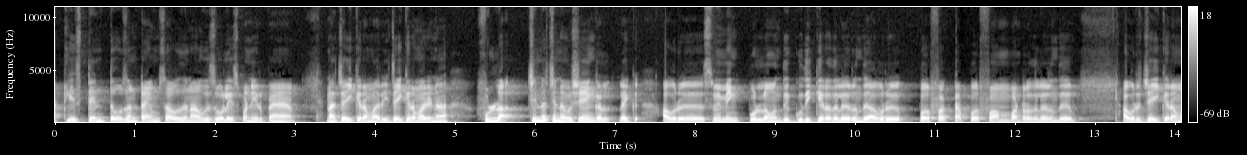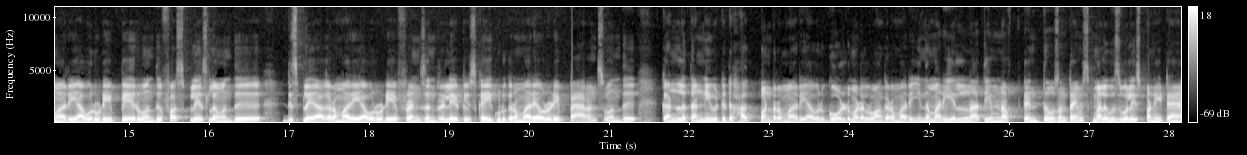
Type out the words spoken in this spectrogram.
அட்லீஸ்ட் டென் தௌசண்ட் டைம்ஸாவது நான் விசுவலைஸ் பண்ணியிருப்பேன் நான் ஜெயிக்கிற மாதிரி. ஜெயிக்கிற மாதிரினா ஃபுல்லாக சின்ன சின்ன விஷயங்கள். லைக் அவர் ஸ்விம்மிங் பூலில் வந்து குதிக்கிறதுலேருந்து அவர் பர்ஃபெக்டாக பெர்ஃபார்ம் பண்ணுறதுலேருந்து அவர் ஜெயிக்கிற மாதிரி அவருடைய பேர் வந்து ஃபஸ்ட் பிளேஸில் வந்து டிஸ்ப்ளே ஆகிற மாதிரி அவருடைய ஃப்ரெண்ட்ஸ் அண்ட் ரிலேட்டிவ்ஸ் கை கொடுக்குற மாதிரி அவருடைய பேரண்ட்ஸ் வந்து கண்ணில் தண்ணி விட்டுட்டு ஹக் பண்ணுற மாதிரி அவர் கோல்டு மெடல் வாங்குற மாதிரி இந்த மாதிரி எல்லாத்தையும் நான் டென் தௌசண்ட் டைம்ஸ்க்கு மேலே விசுவலைஸ் பண்ணிட்டேன்.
